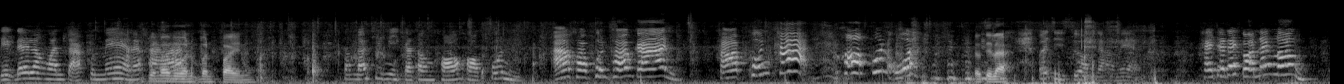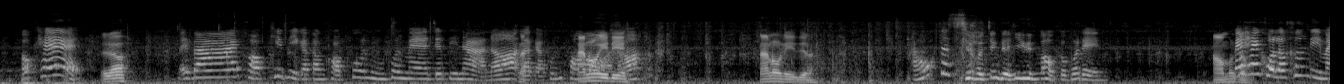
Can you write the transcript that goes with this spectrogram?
เด็กๆ ได้รางวัลจากคุณแม่นะขึ้นคะมาบนบนไฟนี่ สำหรับคลิปนี้ก็ต้องขอขอบคุณ อ้าวขอบคุณพร้อมกัน ขอบคุณค่ะ ขอบคุณโอ้ยเดี๋ยวติละไม่จีสวมนะแม่ ใครจะได้ก่อนนั่งลง โอเค เดี๋ยว บายบาย ขอบคลิปนี้ก็ต้องขอบคุณคุณแม่เจตินาเนาะ แล้วก็คุณพ่อนั่งลงดีๆ เนาะ นั่งลงดีดีละเอ้าจะเสียวจึงเดี๋ยวยืนเบากับประเด็นเอามันไม่ก่อนให้คนละครึ่งดีไหม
